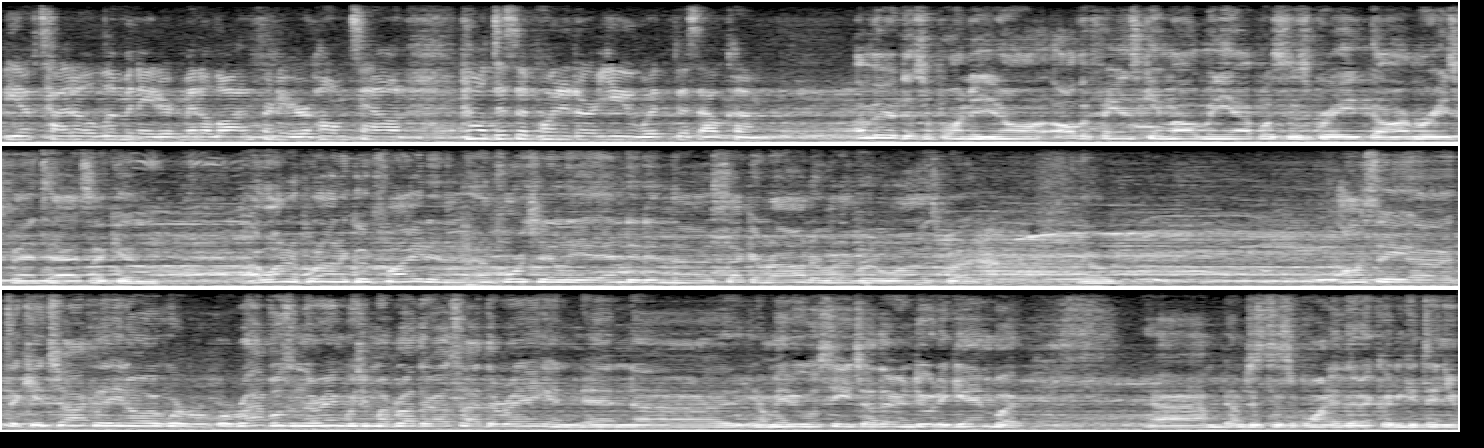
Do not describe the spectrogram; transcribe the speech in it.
IBF title eliminator. It meant a lot in front of your hometown. How disappointed are you with this outcome? I'm very disappointed. You know, all the fans came out. Minneapolis is great. The Armory is fantastic, and I wanted to put on a good fight, and unfortunately, it ended in the second round or whatever it was. But you know, I want to say uh, to Kid Chocolate, you know, we're, we're rivals in the ring, which is my brother outside the ring, and and uh, you know maybe we'll see each other and do it again. But uh, I'm, I'm just disappointed that I couldn't continue.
